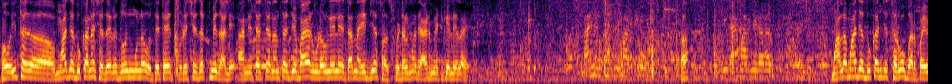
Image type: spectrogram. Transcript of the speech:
हो इथं माझ्या दुकाना शेजारी दोन मुलं होते. ते थोडेसे जखमी झाले. आणि त्याच्यानंतर जे बाहेर उडवलेले त्यांना एच जी एस हॉस्पिटलमध्ये ॲडमिट केलेलं आहे. हां? मागणी मला माझ्या दुकानची सर्व भरपाई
